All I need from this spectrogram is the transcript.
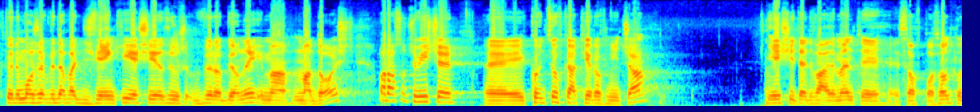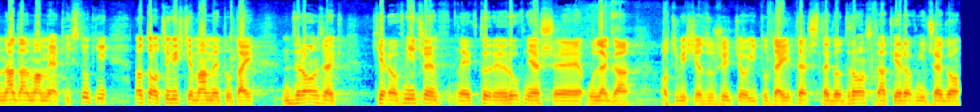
który może wydawać dźwięki, jeśli jest już wyrobiony i ma, ma dość, oraz oczywiście końcówka kierownicza, jeśli te dwa elementy są w porządku, nadal mamy jakieś stuki, no to oczywiście mamy tutaj drążek kierowniczy, y, który również y, ulega oczywiście zużyciu i tutaj też z tego drążka kierowniczego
